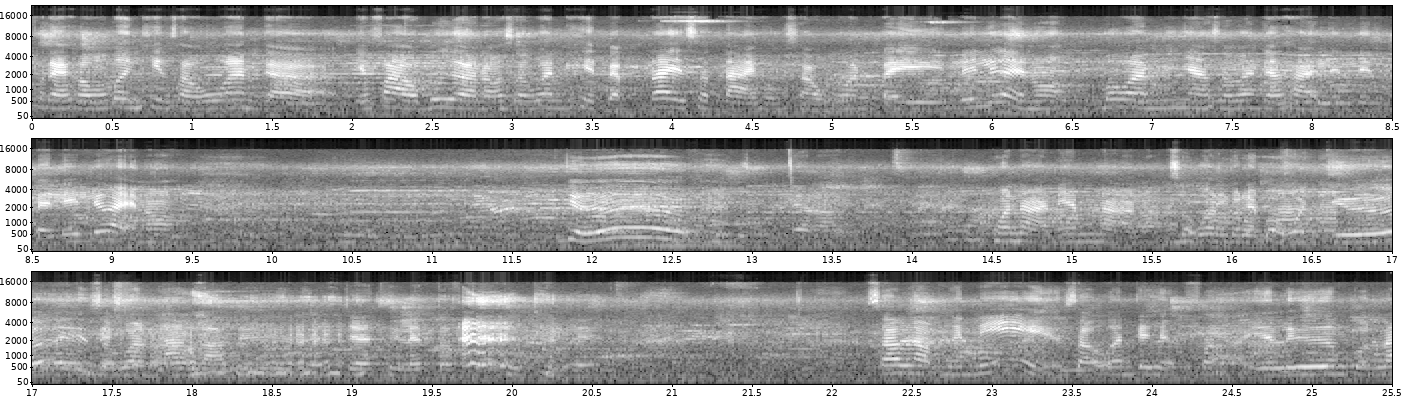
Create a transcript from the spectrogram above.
ผู้ใดเขามาเบิ่งคลิปสาวอ้วนก็อย่าฝ่าวเบื่อเนาะสาวอ้วนก็เฮ็ดแบบไร่สไตล์ของสาวอ้วนไปเรื่อยๆเนาะบ่ว่ามีหยังสาวอ้วนก็ถ่ายเล่นๆไปเรื่อยๆเนาะเยอะเดี๋ยวนะหัวหน้าแนมหนาเนาะสาวอ้วนก็เลยบอกว่าเยอะสาวอ้วนล่าว่าเราที่เจอทีละตัวเจอทุกทีเลย สำหรับมื้อนี้สาวอ้วนก็อยากฝากอย่าลืมกดไล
